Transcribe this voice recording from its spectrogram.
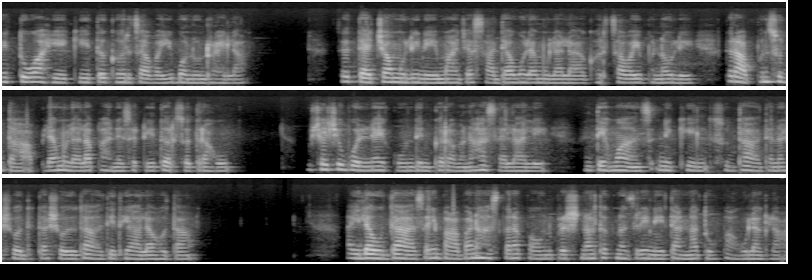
आणि तो आहे की इथं घर जावाई बनून राहिला. जर त्याच्या मुलीने माझ्या साध्या मुळ्या मुलाला घरचावाई बनवले तर आपणसुद्धा आपल्या मुलाला पाहण्यासाठी तरसत राहू. उषाचे बोलणे ऐकून दिनकररावांना हसायला आले आणि तेव्हाच निखिलसुद्धा त्यांना शोधता शोधता तिथे आला होता. आईला उदास आणि बाबांना हसताना पाहून प्रश्नार्थक नजरेने त्यांना तो पाहू लागला.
